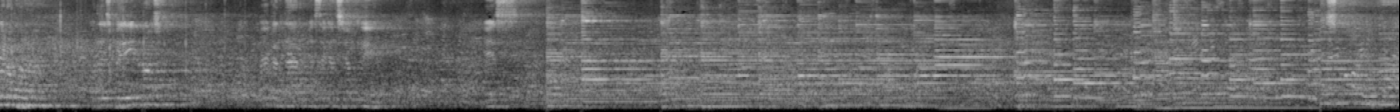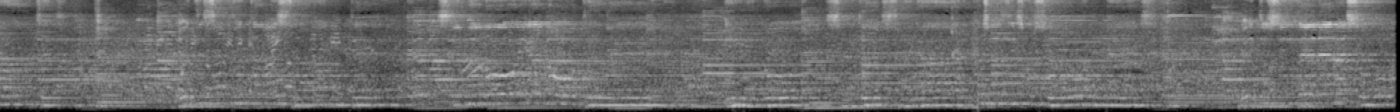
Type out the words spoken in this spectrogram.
Bueno, para, para, despedirnos, voy a cantar esta canción que es... Sentir extrañar. sin tener razón.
